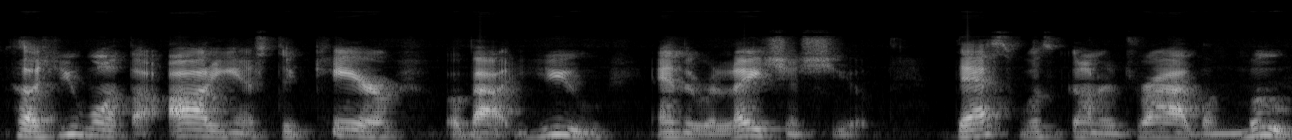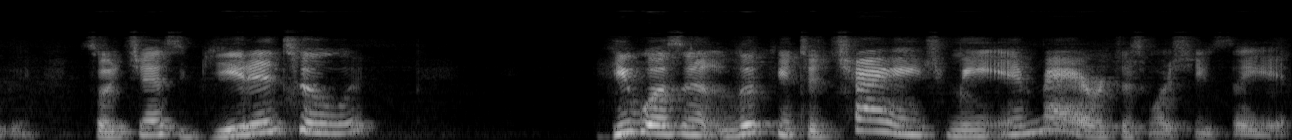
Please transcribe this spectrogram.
because you want the audience to care about you and the relationship. That's what's going to drive the movie. So just get into it. He wasn't looking to change me in marriage, is what she said.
